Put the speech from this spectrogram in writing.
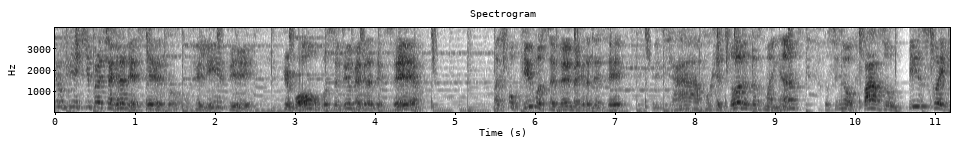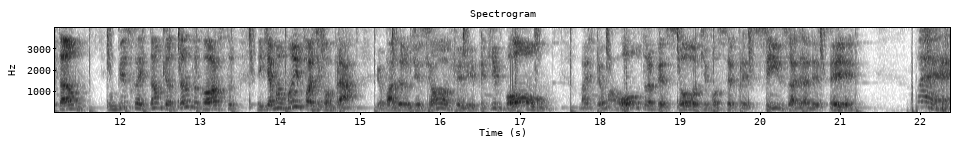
eu vim aqui para te agradecer. Ele falou: Felipe, que bom, você veio me agradecer. Mas por que você veio me agradecer? Ele disse: Ah, porque todas as manhãs o senhor faz o biscoitão. O biscoitão que eu tanto gosto e que a mamãe pode comprar. E o padeiro disse: oh, Felipe, que bom. Mas tem uma outra pessoa que você precisa agradecer. Ué,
